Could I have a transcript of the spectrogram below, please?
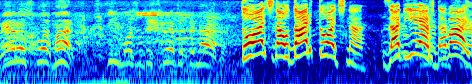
Не розход. Марк, стій, може десь вибити надо. Точно, ударь точно. Заб'єш, давай.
